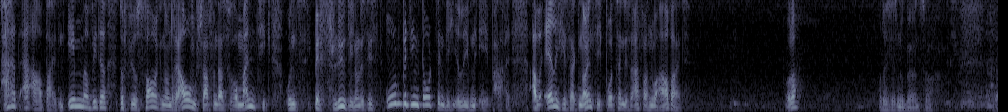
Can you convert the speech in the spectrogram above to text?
hart erarbeiten, immer wieder dafür sorgen und Raum schaffen, dass Romantik uns beflügelt. Und es ist unbedingt notwendig, ihr lieben Ehepaare. Aber ehrlich gesagt, 90 Prozent ist einfach nur Arbeit. Oder? Oder ist es nur bei uns so? Ja,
